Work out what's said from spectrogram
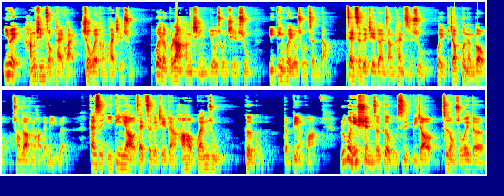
因为行情走太快就会很快结束。为了不让行情有所结束，一定会有所震荡。在这个阶段上看指数会比较不能够创造很好的利润，但是一定要在这个阶段好好关注个股的变化。如果你选择个股是比较这种所谓的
